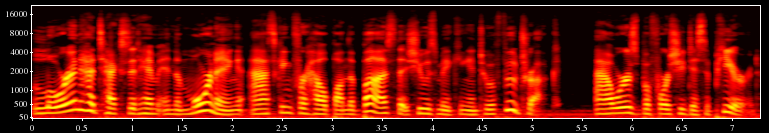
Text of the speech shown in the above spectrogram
Lauren had texted him in the morning asking for help on the bus that she was making into a food truck, hours before she disappeared.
